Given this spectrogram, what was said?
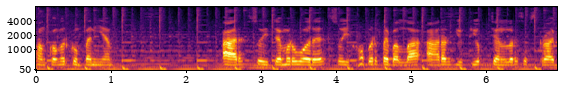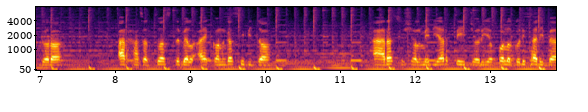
হংকংয়ের কোম্পানিয়া আর সই টেমর ওয়ারে সই খবর পাইবাল্লা আর আর ইউটিউব চ্যানেলের সাবস্ক্রাইব করা। আর হাসাত আসতে বেল আইকন গা সিবিত আর সোশ্যাল মিডিয়ার পেজ জরিয়ে ফলো করি পারিবা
